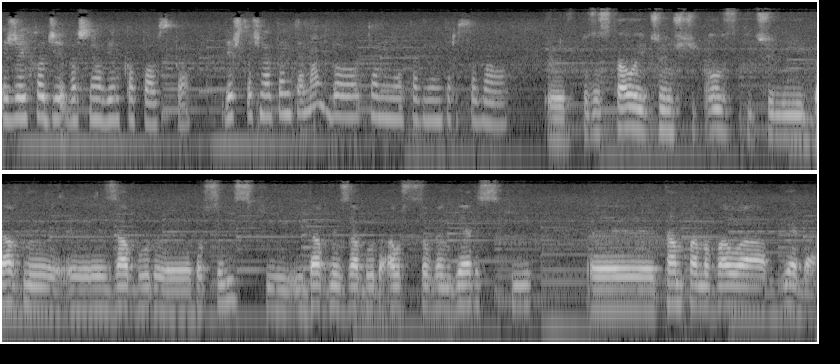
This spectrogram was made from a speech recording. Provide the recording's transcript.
jeżeli chodzi właśnie o Wielkopolskę? Wiesz coś na ten temat, bo to mnie tak zainteresowało. W pozostałej części Polski, czyli dawny y, zabór y, rosyjski i dawny zabór austro-węgierski, y, tam panowała bieda.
